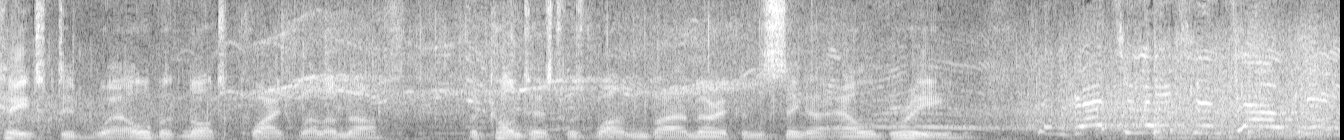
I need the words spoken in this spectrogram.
Kate did well, but not quite well enough. The contest was won by American singer Al Green. Congratulations, Al Green!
